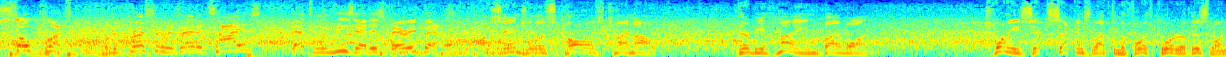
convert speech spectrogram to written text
So clutch. When the pressure is at its highest, that's when he's at his very best. Los Angeles calls timeout. They're behind by one. 26 seconds left in the fourth quarter of this one.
